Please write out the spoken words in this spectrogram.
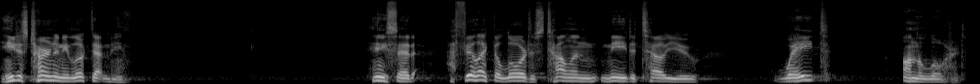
And he just turned and he looked at me. And he said, I feel like the Lord is telling me to tell you, wait on the Lord.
